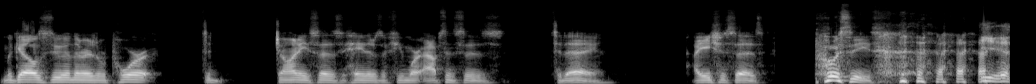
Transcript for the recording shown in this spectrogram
Miguel's doing the report. To Johnny says, "Hey, there's a few more absences today." Aisha says, "Pussies." yeah,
